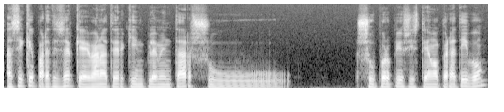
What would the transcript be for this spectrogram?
Así que parece ser que van a tener que implementar su, propio sistema operativo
